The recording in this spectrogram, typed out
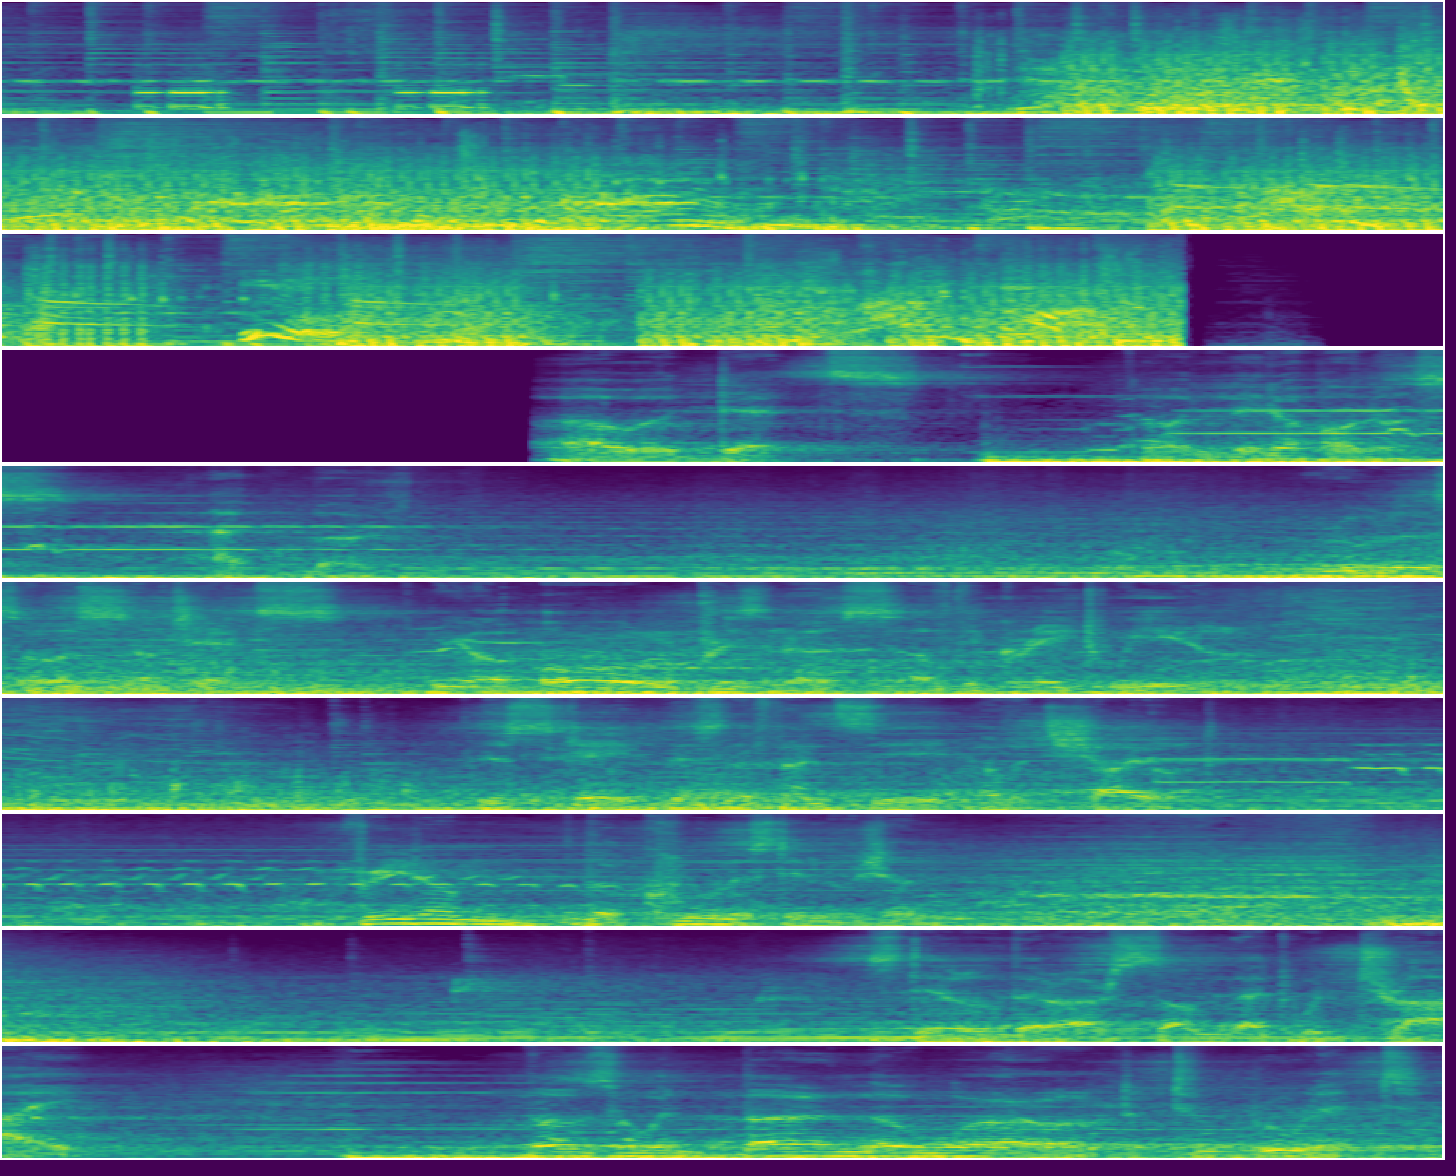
Of a child. Freedom, the cruelest illusion. Still, there are some that would try. Those who would burn the world to rule it.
